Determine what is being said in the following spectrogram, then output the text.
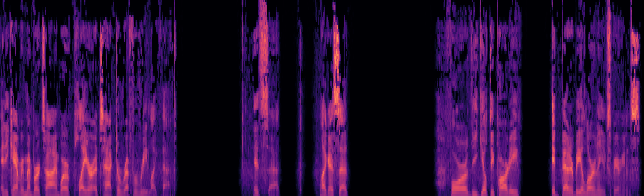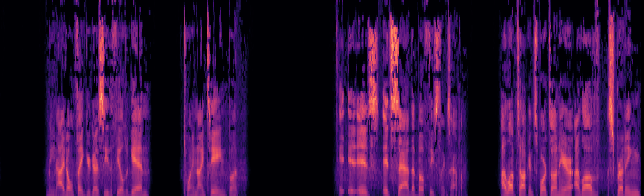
and he can't remember a time where a player attacked a referee like that. It's sad. Like I said, for the guilty party, it better be a learning experience. I mean, I don't think you're going to see the field again, 2019, but it, it is, it's sad that both these things happen. I love talking sports on here. I love spreading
